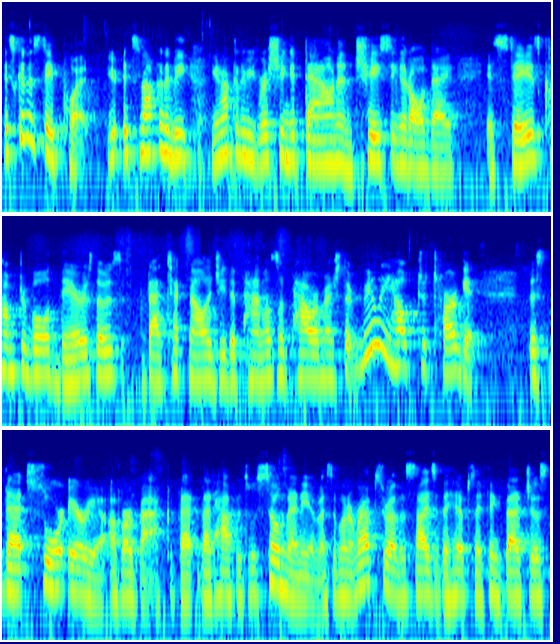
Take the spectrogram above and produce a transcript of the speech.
it's going to stay put. It's not going to be, you're not going to be rushing it down and chasing it all day. It stays comfortable. There's those, that technology, the panels of power mesh that really help to target this, that sore area of our back. That, that happens with so many of us. And when it wraps around the sides of the hips, I think that just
